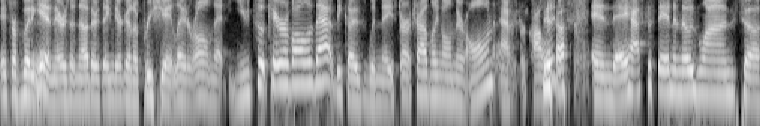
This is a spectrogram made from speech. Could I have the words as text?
it's rough. But again, there's another thing they're going to appreciate later on that you took care of all of that because when they start traveling on their own after college, yeah. and they have to stand in those lines to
